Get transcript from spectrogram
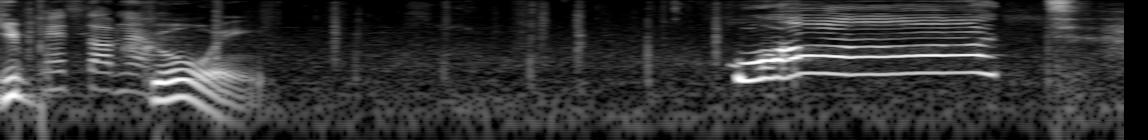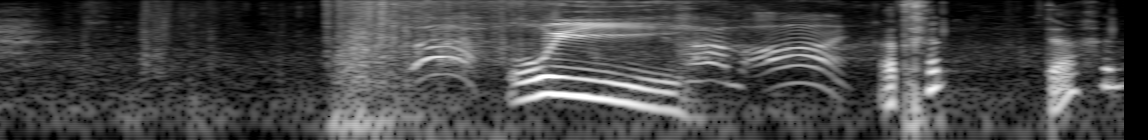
Keep going. What? آه. وي. أدخل؟ داخل؟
